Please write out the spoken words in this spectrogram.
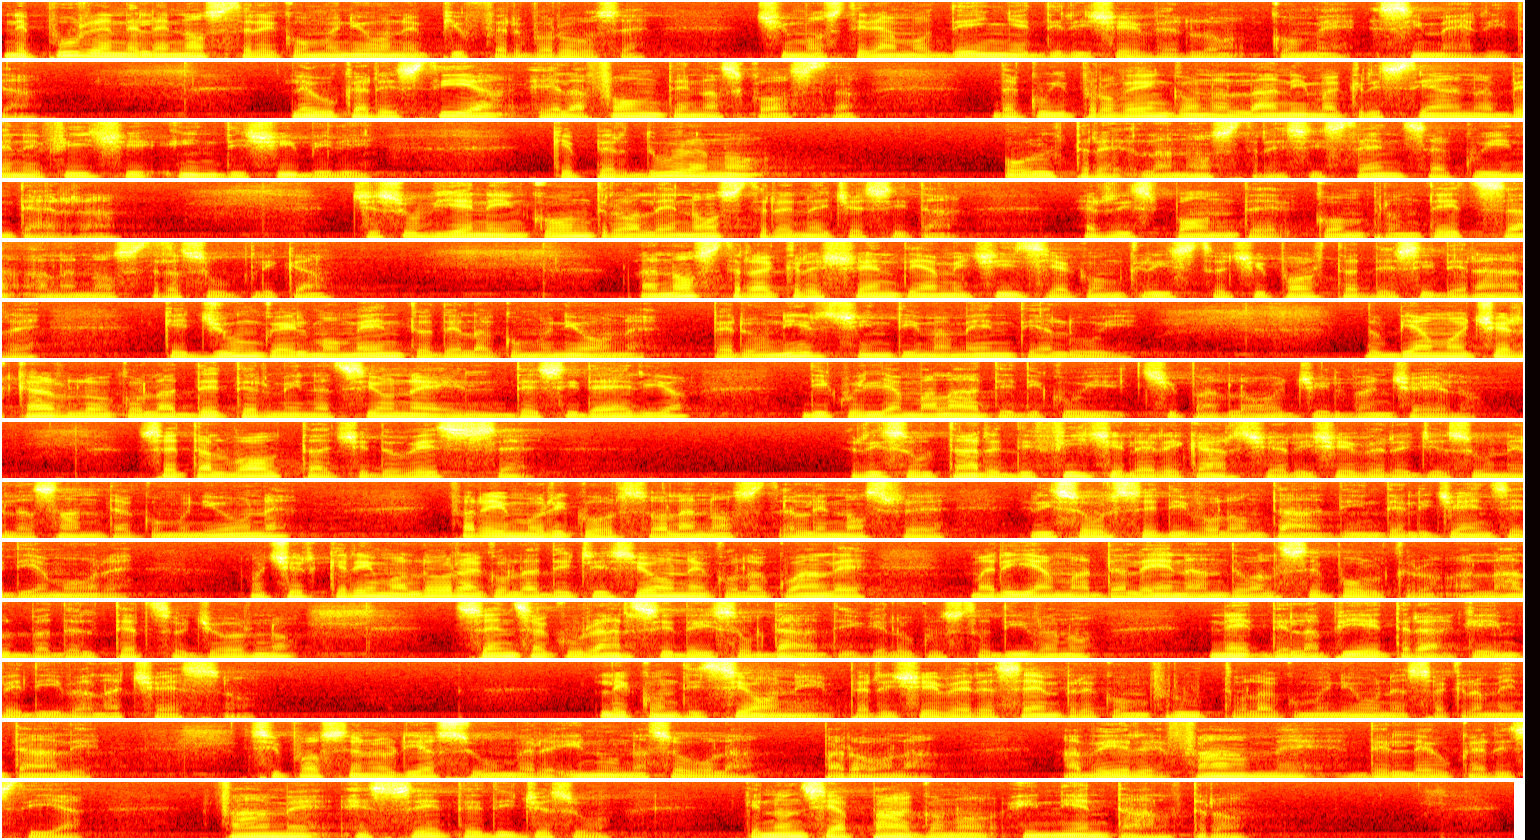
Neppure nelle nostre comunioni più fervorose ci mostriamo degni di riceverlo come si merita. L'Eucarestia è la fonte nascosta da cui provengono all'anima cristiana benefici indicibili che perdurano oltre la nostra esistenza qui in terra. Gesù viene incontro alle nostre necessità e risponde con prontezza alla nostra supplica. La nostra crescente amicizia con Cristo ci porta a desiderare che giunga il momento della comunione per unirci intimamente a Lui. Dobbiamo cercarlo con la determinazione e il desiderio di quegli ammalati di cui ci parla oggi il Vangelo. Se talvolta ci dovesse risultare difficile recarci a ricevere Gesù nella Santa Comunione, faremo ricorso nost- alle nostre risorse di volontà, di intelligenza e di amore. Lo cercheremo allora con la decisione con la quale Maria Maddalena andò al sepolcro all'alba del terzo giorno senza curarsi dei soldati che lo custodivano né della pietra che impediva l'accesso. Le condizioni per ricevere sempre con frutto la comunione sacramentale si possono riassumere in una sola parola, avere fame dell'Eucaristia, fame e sete di Gesù, che non si appagano in nient'altro.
